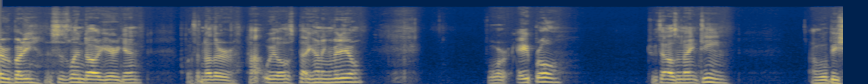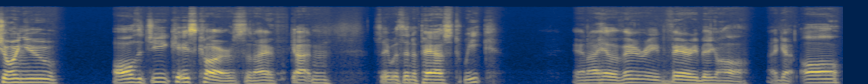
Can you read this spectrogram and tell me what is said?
everybody, this is Lindog here again with another Hot Wheels peg hunting video for April 2019. I will be showing you all the G-Case cars that I've gotten, say within the past week. And I have a very, very big haul. I got all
